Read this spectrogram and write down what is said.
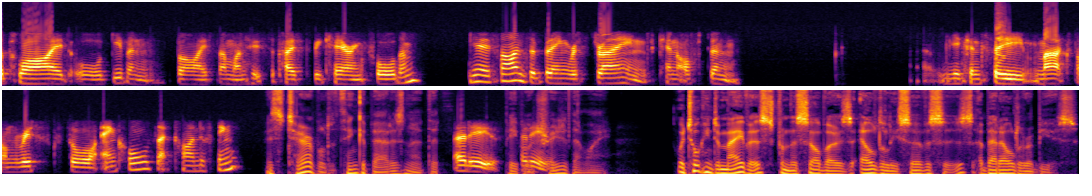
supplied or given by someone who's supposed to be caring for them. Yeah, signs of being restrained can often, um, you can see marks on wrists or ankles, that kind of thing. It's terrible to think about, isn't it? That it is. People it are is. treated that way. We're talking to Mavis from the Salvos Elderly Services about elder abuse.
